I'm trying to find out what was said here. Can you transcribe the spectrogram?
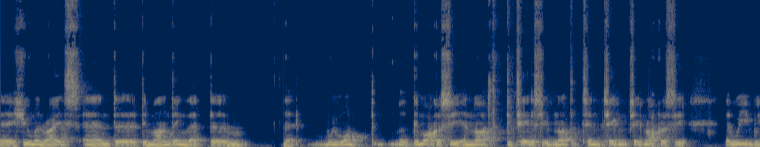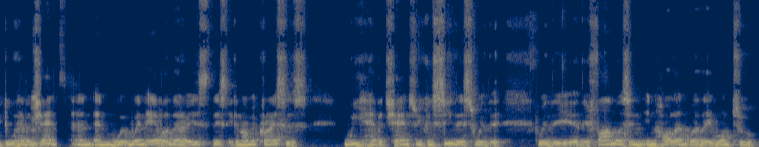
uh, human rights and uh, demanding that um, that we want democracy and not dictatorship not technocracy that we, we do have a mm. chance. And, and w- whenever there is this economic crisis, we have a chance. You can see this with the, with the, the farmers in, in Holland where they want to,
